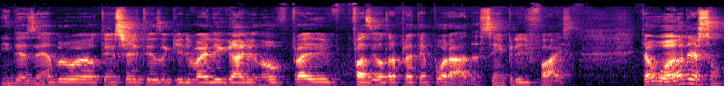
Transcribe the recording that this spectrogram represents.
em dezembro, eu tenho certeza que ele vai ligar de novo para fazer outra pré-temporada. Sempre ele faz. Então o Anderson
